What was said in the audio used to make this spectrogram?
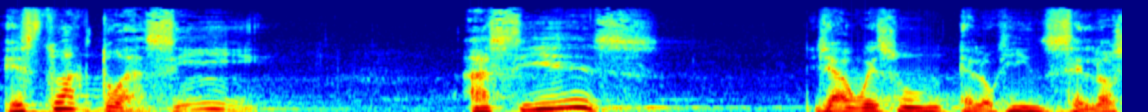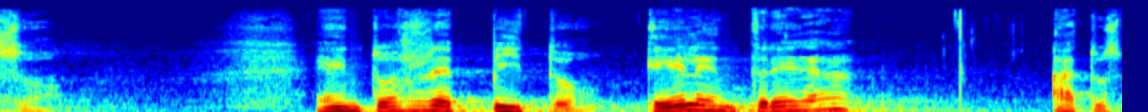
Esto actúa así, así es. Yahweh es un Elohim celoso. Entonces, repito, Él entrega a tus,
